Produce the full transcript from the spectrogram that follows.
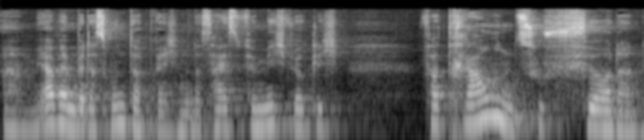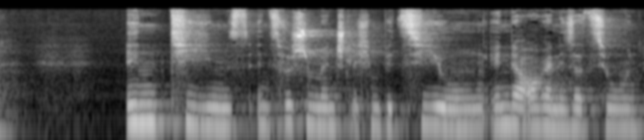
Ähm, ja, wenn wir das runterbrechen. Das heißt für mich wirklich Vertrauen zu fördern in Teams, in zwischenmenschlichen Beziehungen, in der Organisation.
